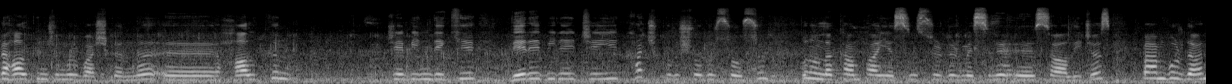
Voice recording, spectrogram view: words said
ve halkın cumhurbaşkanını e, halkın cebindeki verebileceği kaç kuruş olursa olsun bununla kampanyasını sürdürmesini e, sağlayacağız. Ben buradan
